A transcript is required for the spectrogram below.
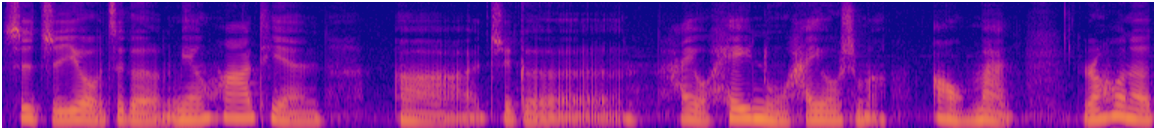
是只有这个棉花田？啊、这个还有黑奴，还有什么傲慢？然后呢，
